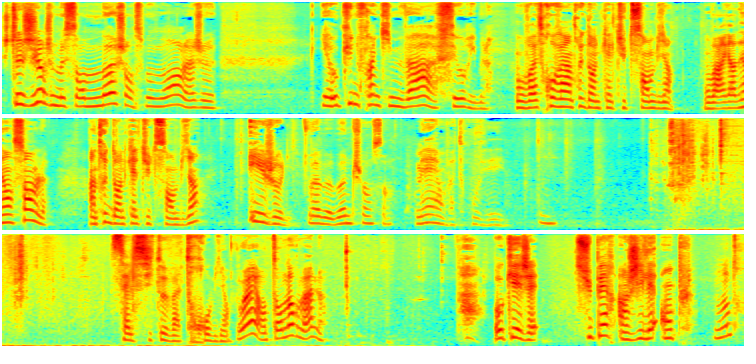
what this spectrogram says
Je te jure, je me sens moche en ce moment là. Je. Il y a aucune fringue qui me va, c'est horrible. On va trouver un truc dans lequel tu te sens bien. On va regarder ensemble. Un truc dans lequel tu te sens bien et joli. Ouais, bah bonne chance. hein. Mais on va trouver. Celle-ci te va trop bien. Ouais, en temps normal. Ok, j'ai. Super, un gilet ample. Montre.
